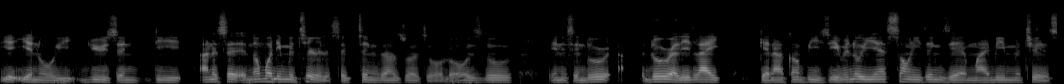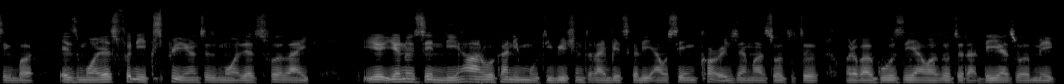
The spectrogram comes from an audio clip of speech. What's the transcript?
you, you know using the and it's a number of the materialistic things as well too. Although as though in the don't really like get that confused. Even though yes, so many things there might be materialistic, but it's more or less for the experience. It's more or less for like. You, you know, saying the hard work and the motivation to like basically, I would say encourage them as well to, to whatever goes there as well to that they as well make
